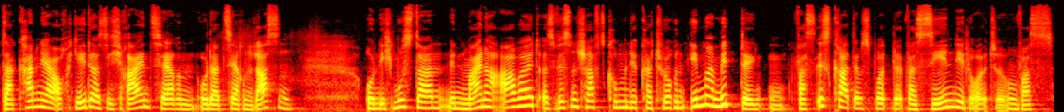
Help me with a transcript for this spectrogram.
Da kann ja auch jeder sich reinzerren oder zerren lassen. Und ich muss dann in meiner Arbeit als Wissenschaftskommunikatorin immer mitdenken, was ist gerade im Spotlight, was sehen die Leute und was,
